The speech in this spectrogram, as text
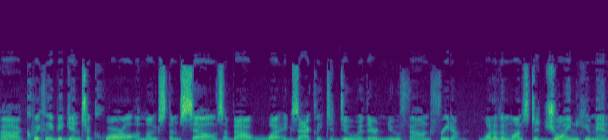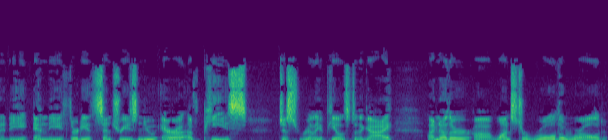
uh, quickly begin to quarrel amongst themselves about what exactly to do with their newfound freedom. One of them wants to join humanity and the 30th century's new era of peace, just really appeals to the guy. Another uh, wants to rule the world,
